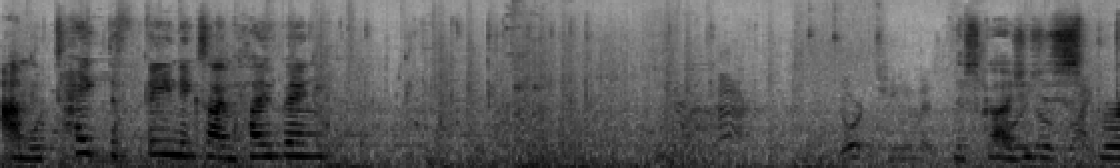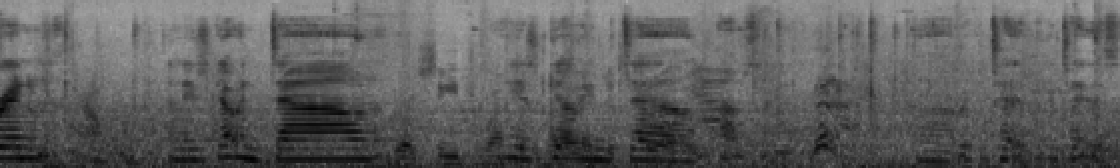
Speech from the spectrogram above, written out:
And we'll take the Phoenix I'm hoping. Your team is This guy's using sprint and he's going down. Your siege weapon He's going down. Absolutely. Uh, we can take this. We can take this.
